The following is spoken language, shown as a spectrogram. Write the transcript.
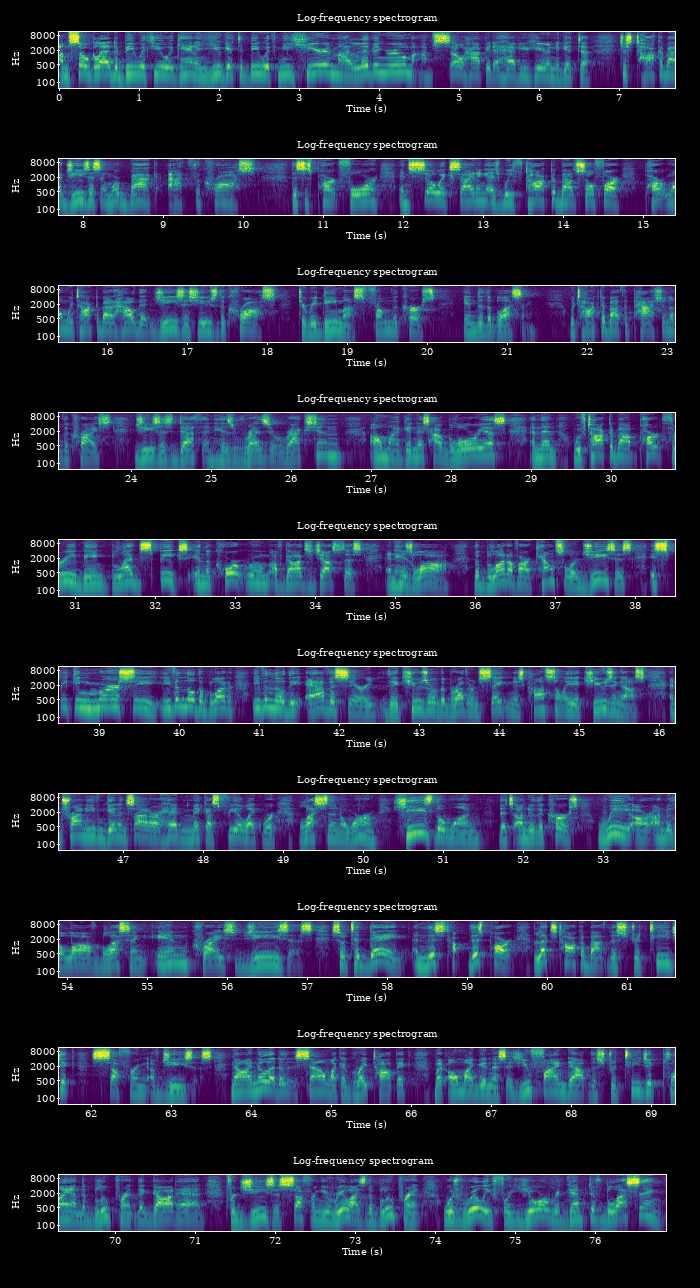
I'm so glad to be with you again, and you get to be with me here in my living room. I'm so happy to have you here and to get to just talk about Jesus, and we're back at the cross. This is part four, and so exciting as we've talked about so far. Part one, we talked about how that Jesus used the cross to redeem us from the curse into the blessing. We talked about the passion of the Christ, Jesus' death and his resurrection. Oh my goodness, how glorious. And then we've talked about part three being blood speaks in the courtroom of God's justice and his law. The blood of our counselor, Jesus, is speaking mercy, even though the blood, even though the adversary, the accuser of the brethren, Satan, is constantly accusing us and trying to even get inside our head and make us feel like we're less than a worm. He's the one that's under the curse. We are under the law of blessing in Christ Jesus. So today, in this, this part, let's talk about the strategic suffering of Jesus. Now, I know that doesn't sound like a great topic, but oh my goodness, as you find out the strategic plan, the blueprint that God had for Jesus suffering, you realize the blueprint was really for your redemptive blessing.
